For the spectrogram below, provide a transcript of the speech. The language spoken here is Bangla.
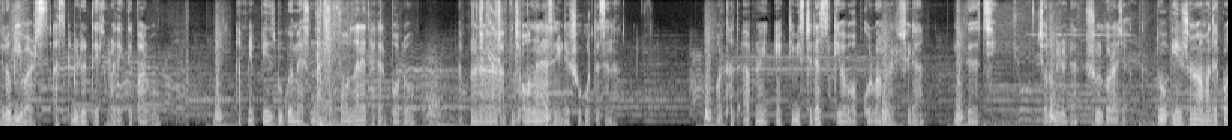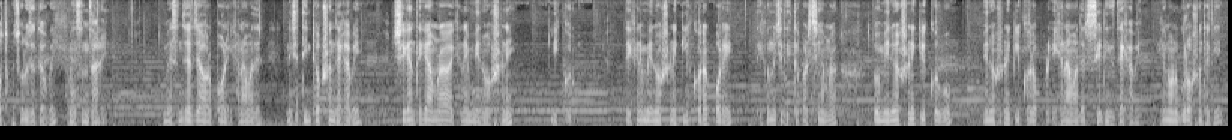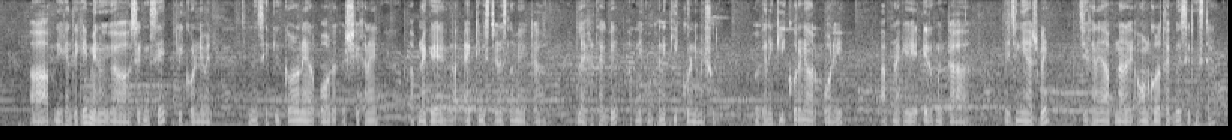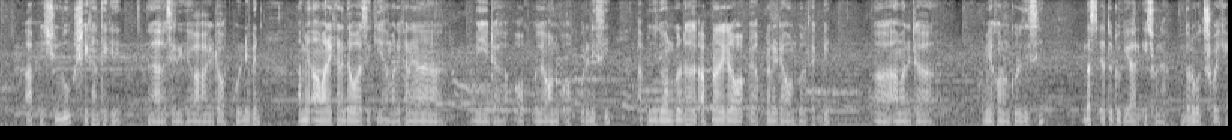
হ্যালো ভিউয়ার্স আজকের ভিডিওতে আমরা দেখতে পারব, আপনি ফেসবুক বা মেসেঞ্জার অনলাইনে থাকার পরেও আপনারা, আপনি যে অনলাইনে আছেন, এটা শো করতেছে না। অর্থাৎ আপনার অ্যাক্টিভ স্ট্যাটাস কীভাবে অফ করব আমরা, সেটা নিতে যাচ্ছি। চলো ভিডিওটা শুরু করা যাক। তো এর জন্য আমাদের প্রথমে চলে যেতে হবে মেসেঞ্জারে মেসেঞ্জার যাওয়ার পর এখানে আমাদের নিচে তিনটে অপশন দেখাবে। সেখান থেকে আমরা এখানে মেনু অপশানে ক্লিক করব। তো এখানে মেনু অপশানে ক্লিক করার পরে, দেখুন, নিচে দেখতে পাচ্ছি আমরা। তো মেনু অপশানে ক্লিক করব। মেনু অপশানে ক্লিক করার পর এখানে আমাদের সেটিংস দেখাবে। এখানে অনেকগুলো অপশন থাকে। আপনি এখান থেকে মেনু সেটিংসে ক্লিক করে নেবেন। সেটিংসে ক্লিক করে নেওয়ার পর সেখানে আপনাকে অ্যাক্টিভ স্ট্যাটাস নামে একটা লেখা থাকবে। আপনি ওখানে ক্লিক করে নেবেন শুধু। ওইখানে ক্লিক করে নেওয়ার পরে আপনাকে এরকম একটা পেজে নিয়ে আসবে, যেখানে আপনার অন করা থাকবে সেটিংসটা আপনি শুধু সেখান থেকে এটা অফ করে নেবেন। আমি, আমার এখানে দেওয়া আছে কি? আমার এখানে আমি এটা অফ অন অফ করে নিছি। আপনি যদি অন করে আপনার এটা আপনার এটা অন করে থাকবে। আমার এটা, আমি এখন অন করে দিছি। বাস এতটুকুই আর কিছু না। ধন্যবাদ সবাইকে।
